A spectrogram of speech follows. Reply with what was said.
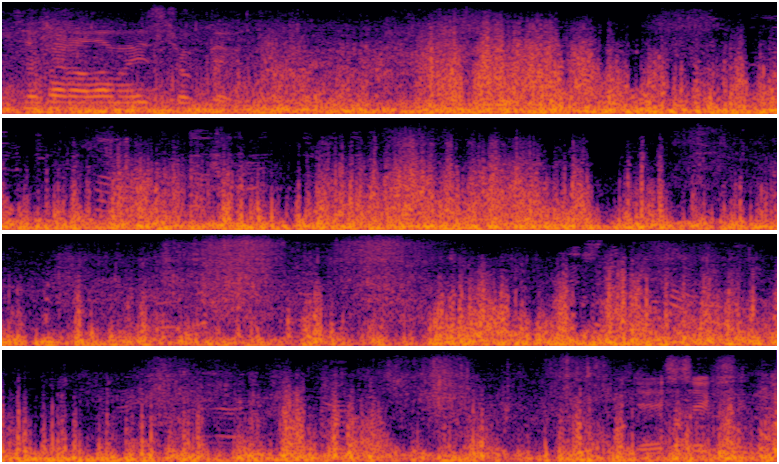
Bu sefer alamayız çok derin. Geçecek şimdi.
